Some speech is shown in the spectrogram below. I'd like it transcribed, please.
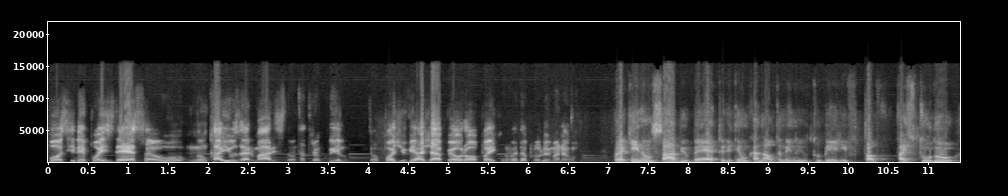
Pô, se depois dessa o... não caiu os armários, então tá tranquilo. Então pode viajar pra Europa aí que não vai dar problema não. Para quem não sabe, o Beto, ele tem um canal também no YouTube, ele faz tudo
